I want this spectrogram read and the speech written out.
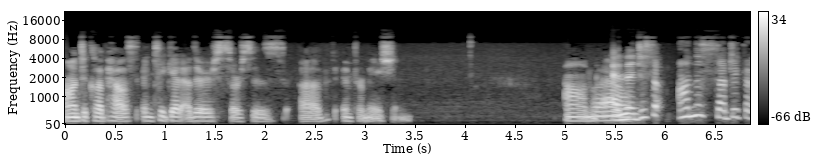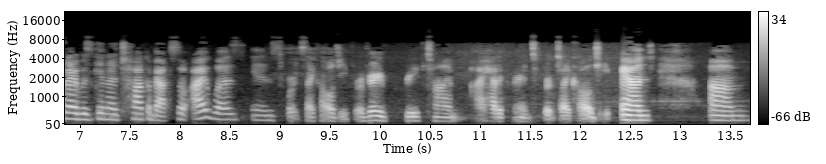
onto Clubhouse and to get other sources of information. Um, and then just on the subject that I was going to talk about, so I was in sports psychology for a very brief time. I had a career in sports psychology, and um,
